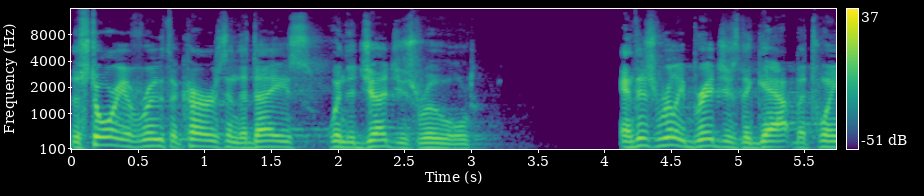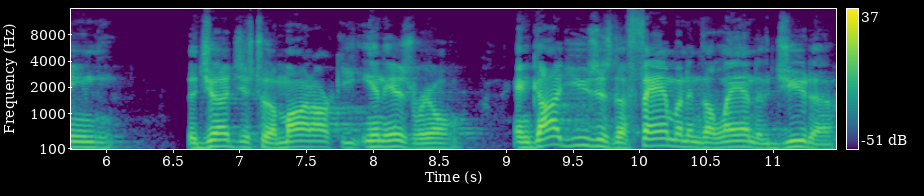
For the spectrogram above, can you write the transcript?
The story of Ruth occurs in the days when the judges ruled. And this really bridges the gap between the judges to a monarchy in Israel. And God uses the famine in the land of Judah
